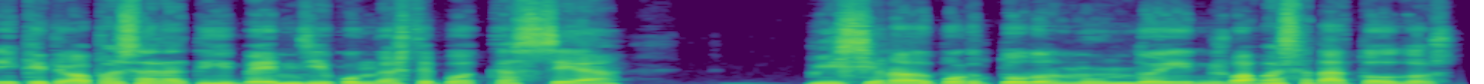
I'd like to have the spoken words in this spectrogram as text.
Y que te va a pasar a ti, Benji, cuando este podcast sea visionado por todo el mundo y nos va a pasar a todos.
